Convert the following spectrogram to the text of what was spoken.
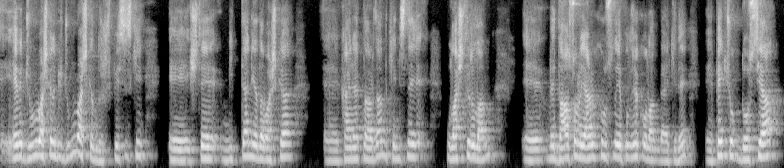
evet Cumhurbaşkanı bir Cumhurbaşkanıdır. Şüphesiz ki e, işte MİT'ten ya da başka e, kaynaklardan kendisine ulaştırılan e, ve daha sonra yargı konusunda yapılacak olan belki de e, pek çok dosya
